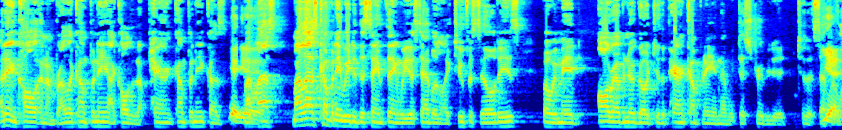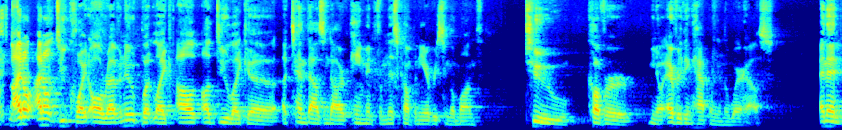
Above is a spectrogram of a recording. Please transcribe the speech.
I didn't call it an umbrella company. I called it a parent company because Yeah, yeah, my yeah. last my last company we did the same thing. We established like two facilities, but we made all revenue go to the parent company and then we distributed to the separate. Yes, ones. I don't I don't do quite all revenue, but like I'll I'll do like a, a ten thousand dollar payment from this company every single month to cover you know everything happening in the warehouse, and then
